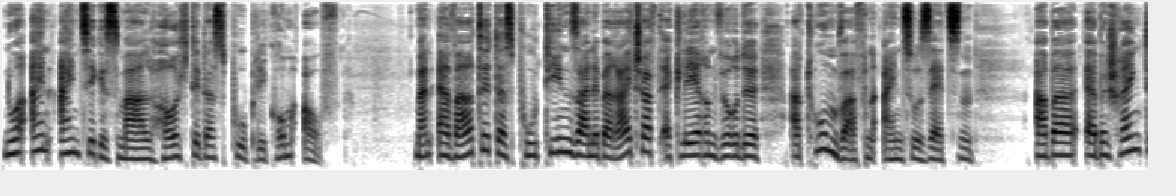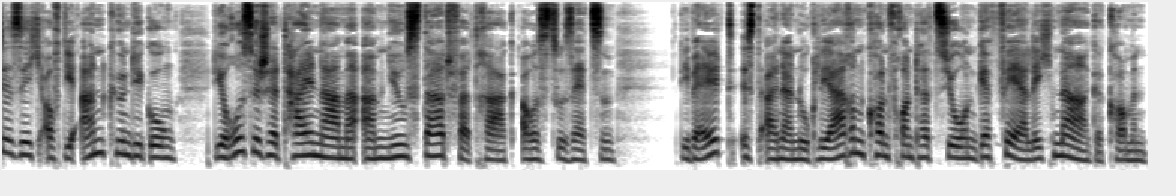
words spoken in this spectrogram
Nur ein einziges Mal horchte das Publikum auf. Man erwartet, dass Putin seine Bereitschaft erklären würde, Atomwaffen einzusetzen. Aber er beschränkte sich auf die Ankündigung, die russische Teilnahme am New Start-Vertrag auszusetzen. Die Welt ist einer nuklearen Konfrontation gefährlich nahe gekommen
